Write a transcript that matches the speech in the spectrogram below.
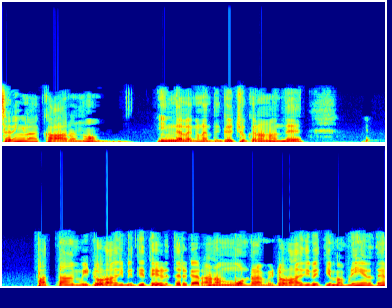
சரிங்களா? காரணம் இந்த லக்னத்துக்கு சுக்கரன் வந்து பத்தாம் வீட்டோட ஆதிபத்தியத்தை எடுத்திருக்கார். ஆனால் மூன்றாம் வீட்டோட ஆதிபத்தியம் அப்படிங்கிறது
